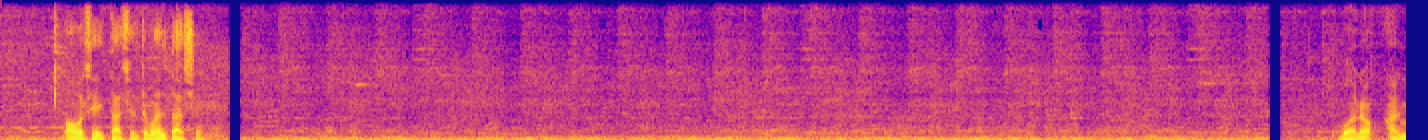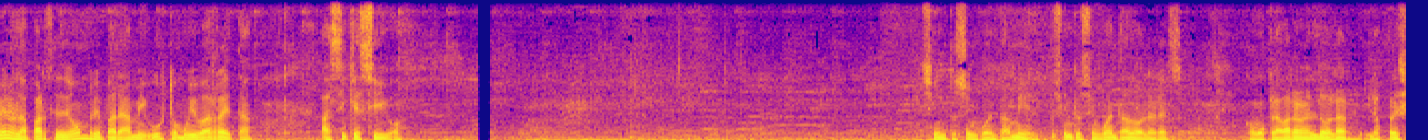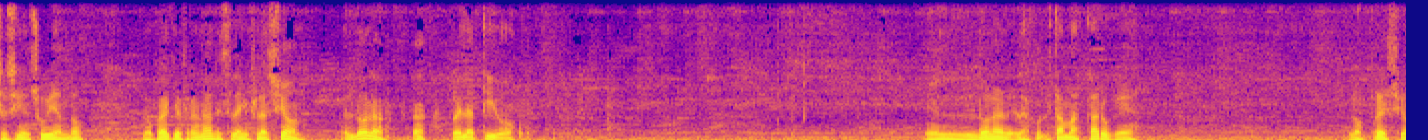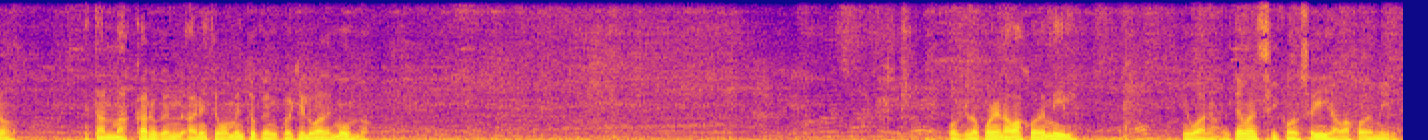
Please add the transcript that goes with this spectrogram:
Vamos a ver si hay talle. El tema del talle. Bueno, al menos la parte de hombre para mi gusto muy barreta, así que sigo. $150 mil, 150 dólares. Como clavaron el dólar y los precios siguen subiendo, lo que hay que frenar es la inflación. El dólar, ah, relativo. El dólar está más caro que los precios están más caros que en, este momento que en cualquier lugar del mundo. Porque lo ponen abajo de mil. Y bueno, el tema es si conseguís abajo de mil.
